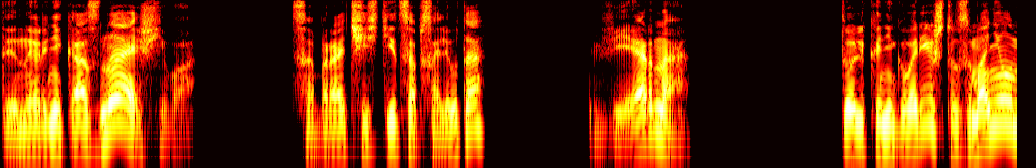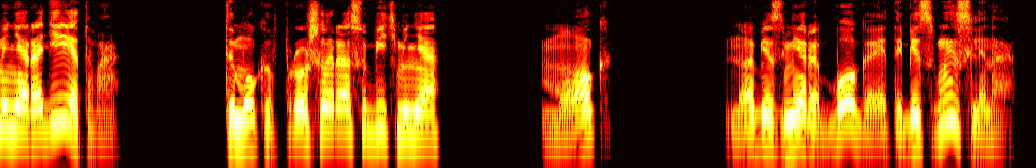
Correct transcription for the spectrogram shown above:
Ты наверняка знаешь его. Собрать частицы Абсолюта? Верно. Только не говори, что заманил меня ради этого. Ты мог и в прошлый раз убить меня. Мог. Но без меры Бога это бессмысленно.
